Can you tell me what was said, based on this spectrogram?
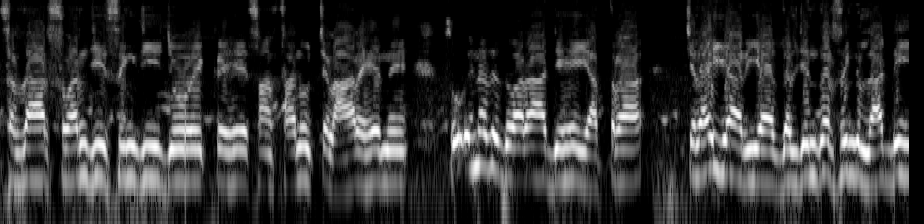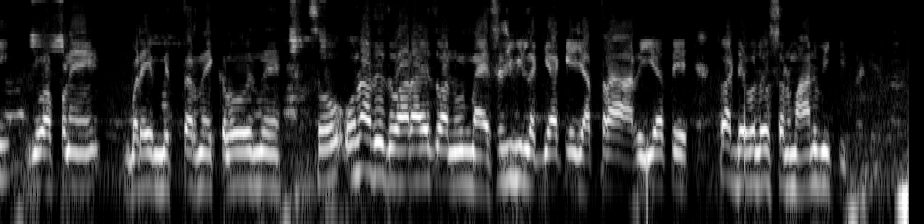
ਸਰਦਾਰ ਸਵਰਨਜੀਤ ਸਿੰਘ ਜੀ ਜੋ ਇੱਕ ਇਹ ਸੰਸਥਾ ਨੂੰ ਚਲਾ ਰਹੇ ਨੇ ਸੋ ਇਹਨਾਂ ਦੇ ਦੁਆਰਾ ਅੱਜ ਇਹ ਯਾਤਰਾ ਚਲਾਈ ਜਾ ਰਹੀ ਹੈ ਦਲਜਿੰਦਰ ਸਿੰਘ ਲਾਡੀ ਜੋ ਆਪਣੇ ਬੜੇ ਮਿੱਤਰ ਨੇ, ਕਲੋਜ਼ ਨੇ। ਸੋ ਉਹਨਾਂ ਦੇ ਦੁਆਰਾ ਇਹ ਤੁਹਾਨੂੰ ਮੈਸੇਜ ਵੀ ਲੱਗਿਆ ਕਿ ਯਾਤਰਾ ਆ ਰਹੀ ਹੈ ਤੇ ਤੁਹਾਡੇ ਵੱਲੋਂ ਸਨਮਾਨ ਵੀ ਕੀਤਾ ਗਿਆ।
